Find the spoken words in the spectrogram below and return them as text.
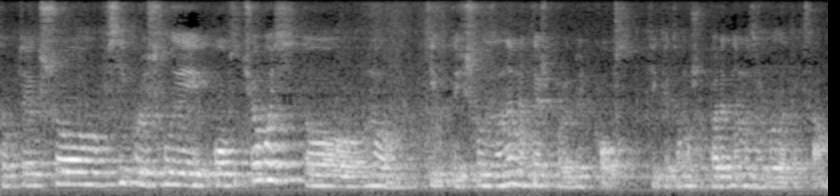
Тобто, якщо всі пройшли повз чогось, то ну, ті, хто йшли за ними, теж пройдуть повз. Тільки тому, що перед ними зробили так само.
